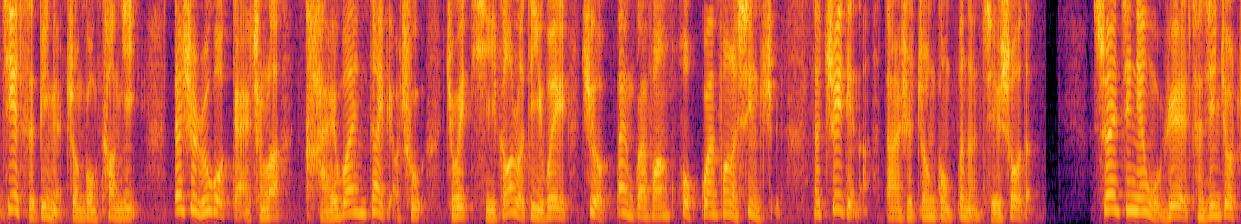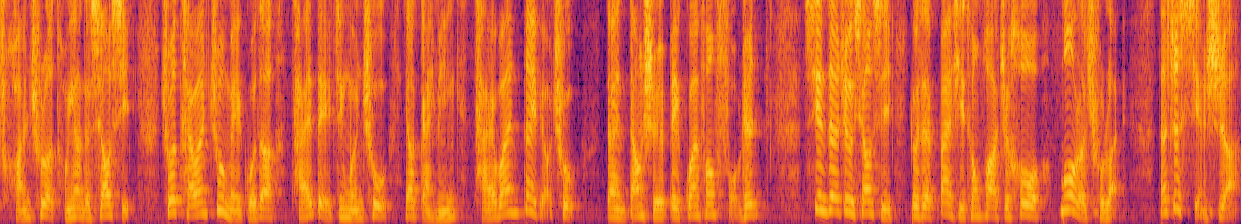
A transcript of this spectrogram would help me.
借此避免中共抗议。但是如果改成了台湾代表处，就会提高了地位，具有半官方或官方的性质。那这一点呢，当然是中共不能接受的。虽然今年五月曾经就传出了同样的消息，说台湾驻美国的台北经文处要改名台湾代表处。但当时被官方否认，现在这个消息又在拜习通话之后冒了出来。那这显示啊，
